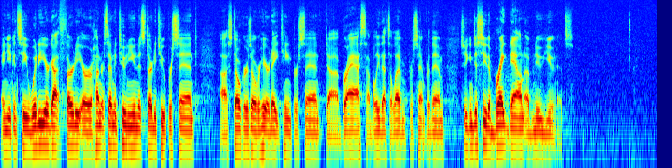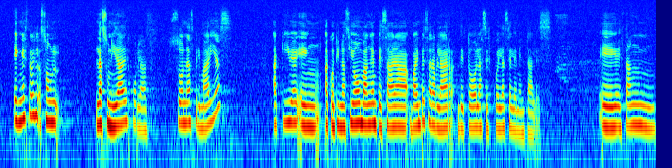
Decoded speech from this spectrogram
and you can see Whittier got 30 or 172 units, 32%. Uh, Stocker's over here at 18%. Uh, Brass, I believe that's 11% for them. So you can just see the breakdown of new units. En esto son las unidades por las zonas primarias. Aquí en, a continuación van a empezar a, va a empezar a hablar de todas las escuelas elementales. Eh, están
